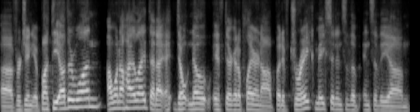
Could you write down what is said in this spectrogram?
uh, Virginia. But the other one I want to highlight that I don't know if they're gonna play or not. But if Drake makes it into the into the um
